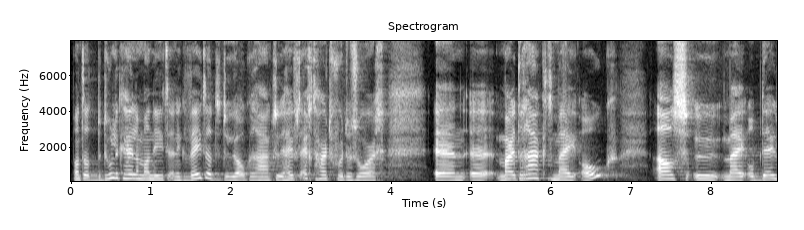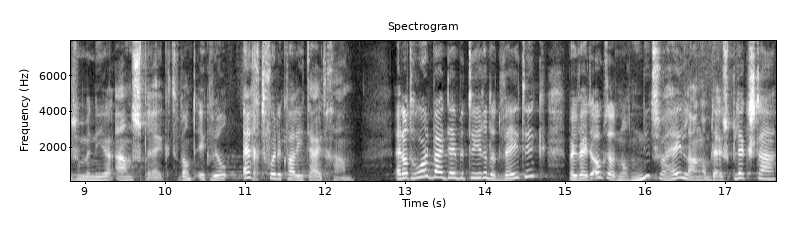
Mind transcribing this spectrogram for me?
Want dat bedoel ik helemaal niet. En ik weet dat het u ook raakt. U heeft echt hard voor de zorg. En, uh, maar het raakt mij ook als u mij op deze manier aanspreekt. Want ik wil echt voor de kwaliteit gaan. En dat hoort bij debatteren, dat weet ik. Maar je weet ook dat ik nog niet zo heel lang op deze plek sta.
